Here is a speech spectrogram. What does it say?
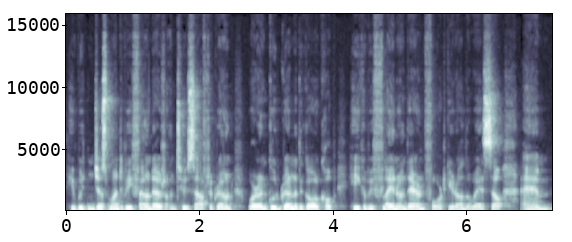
He wouldn't just want to be found out on too soft a ground. Where on good ground in the Gold Cup, he could be flying around there in fourth gear all the way. So um,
